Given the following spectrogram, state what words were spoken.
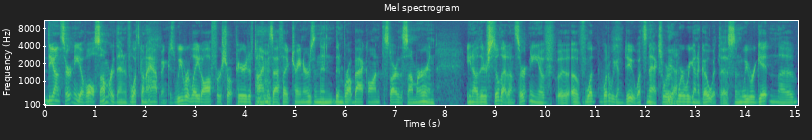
the uncertainty of all summer then of what's going to happen because we were laid off for a short period of time as athletic trainers and then then brought back on at the start of the summer and you know there's still that uncertainty of uh, of what what are we going to do what's next where Yeah. where are we going to go with this and we were getting the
